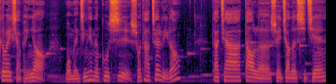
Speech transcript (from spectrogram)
各位小朋友，我们今天的故事说到这里喽。大家到了睡觉的时间，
